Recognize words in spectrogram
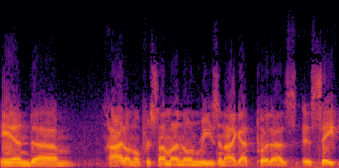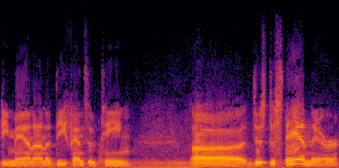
And um, I don't know, for some unknown reason, I got put as a safety man on a defensive team uh, just to stand there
